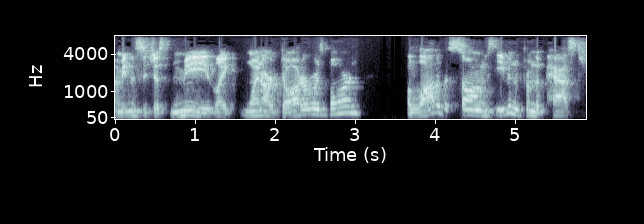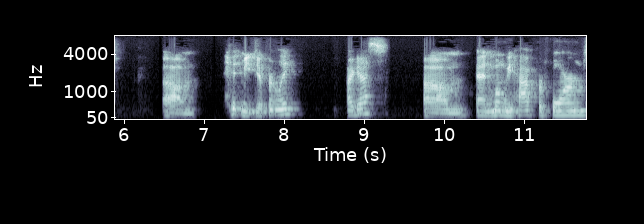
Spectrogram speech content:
I mean this is just me. Like when our daughter was born, a lot of the songs, even from the past, um, hit me differently. I guess. Um, and when we have performed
